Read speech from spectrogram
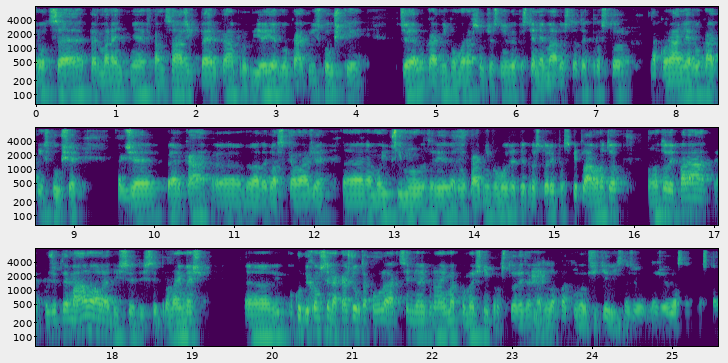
roce permanentně v kancelářích PRK probíhají advokátní zkoušky, že advokátní komora v současné době prostě nemá dostatek prostor na konání advokátních zkoušek, takže PRK eh, byla tak laskavá, že eh, na moji příjmu tedy advokátní komoře ty prostory poskytla. Ono to, ono to vypadá, jako, že to je málo, ale když si, když si pronajmeš eh, pokud bychom si na každou takovou akci měli pronajímat komerční prostory, tak na to zaplatíme určitě víc, než, než je vlastně prostor.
